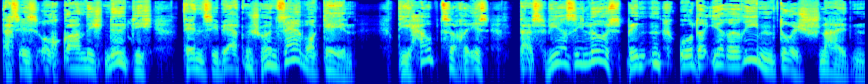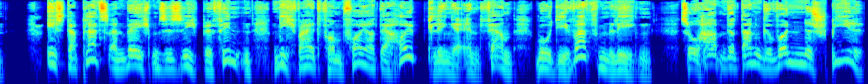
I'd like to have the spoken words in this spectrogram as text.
Das ist auch gar nicht nötig, denn sie werden schon selber gehen. Die Hauptsache ist, dass wir sie losbinden oder ihre Riemen durchschneiden. Ist der Platz, an welchem sie sich befinden, nicht weit vom Feuer der Häuptlinge entfernt, wo die Waffen liegen, so haben wir dann gewonnenes Spiel.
